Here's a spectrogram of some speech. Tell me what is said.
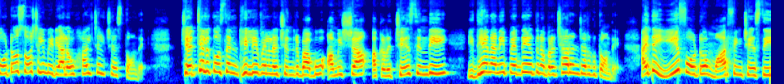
ఫోటో సోషల్ మీడియాలో హల్చల్ చేస్తోంది. చర్చల కోసం ఢిల్లీ వెళ్ళిన చంద్రబాబు అమిత్ షా అక్కడ చేసింది ఇదేనని పెద్ద ఎత్తున ప్రచారం జరుగుతోంది. అయితే ఈ ఫోటో మార్ఫింగ్ చేసి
